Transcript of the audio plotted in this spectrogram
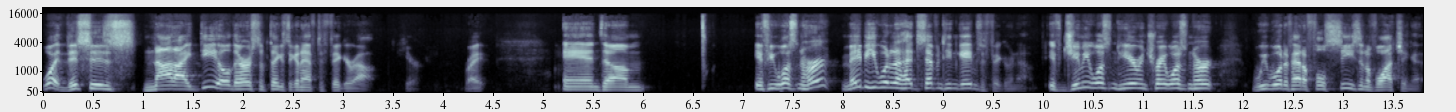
"Boy, this is not ideal. There are some things they're going to have to figure out here, right?" And um, if he wasn't hurt, maybe he would have had 17 games of figuring out. If Jimmy wasn't here and Trey wasn't hurt, we would have had a full season of watching it.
